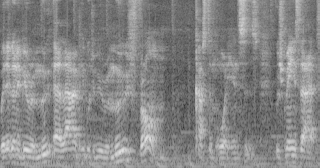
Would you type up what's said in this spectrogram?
where they're going to be allowing people to be removed from custom audiences, which means that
